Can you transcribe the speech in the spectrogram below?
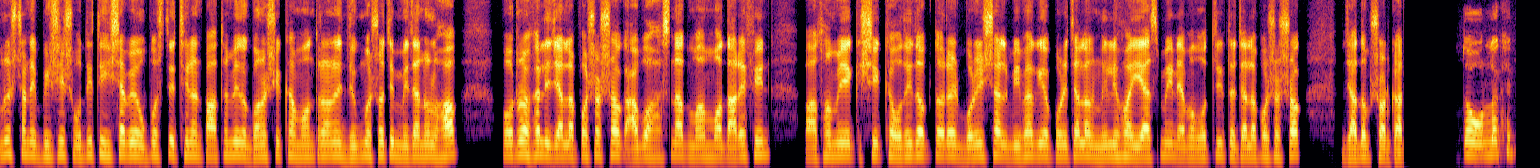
অনুষ্ঠানে বিশেষ অতিথি হিসেবে উপস্থিত ছিলেন প্রাথমিক ও গণশিক্ষা মন্ত্রণালয়ের যুগ্ম সচিব মিজানুল হক পটুয়াখালী জেলা প্রশাসক আবু হাসনাত মোহাম্মদ আরিফিন, প্রাথমিক শিক্ষা অধিদপ্তরের বরিশাল বিভাগীয় পরিচালক নীলিফা ইয়াসমিন এবং অতিরিক্ত জেলা প্রশাসক যাদব সরকার। তো উল্লেখিত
